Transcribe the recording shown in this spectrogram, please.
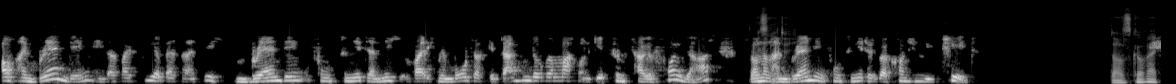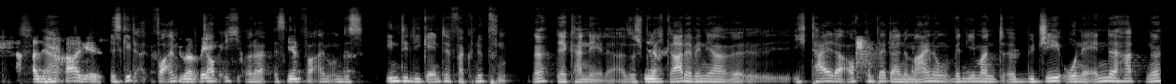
auch ein Branding, das weißt du ja besser als ich, ein Branding funktioniert ja nicht, weil ich mir montags Gedanken darüber mache und gebe fünf Tage Vollgas, sondern ein Branding funktioniert ja über Kontinuität. Das ist korrekt. Also ja, die Frage ist. Es geht vor allem, glaube ich, oder es geht ja. vor allem um das intelligente Verknüpfen ne, der Kanäle. Also sprich ja. gerade, wenn ja, äh, ich teile da auch komplett deine Meinung, wenn jemand äh, Budget ohne Ende hat, ne,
